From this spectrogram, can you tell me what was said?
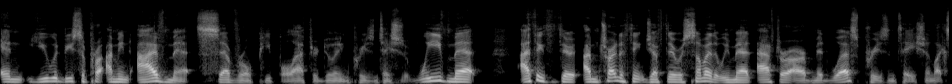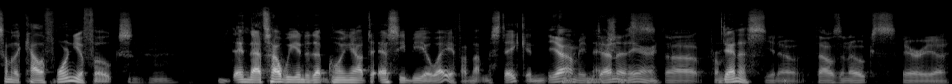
And you would be surprised. I mean, I've met several people after doing presentations. We've met. I think that there. I'm trying to think, Jeff. There was somebody that we met after our Midwest presentation, like some of the California folks. Mm-hmm and that's how we ended up going out to SCBOA, if I'm not mistaken. Yeah, I mean Dennis there. Uh, from Dennis, you know, Thousand Oaks area.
